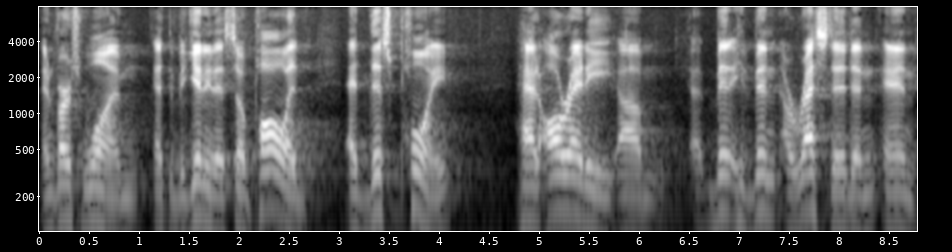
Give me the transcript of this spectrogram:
and verse 1 at the beginning of this. So Paul had, at this point, had already um, been, he'd been arrested, and, and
